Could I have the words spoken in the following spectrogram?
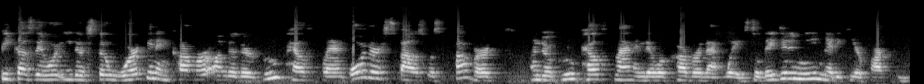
because they were either still working and covered under their group health plan or their spouse was covered under a group health plan and they were covered that way. So they didn't need Medicare Part B.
